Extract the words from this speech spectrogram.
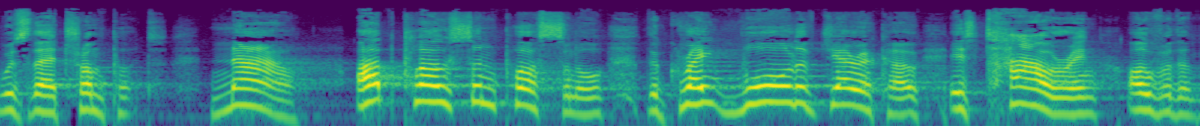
was their trumpet. Now, up close and personal, the great wall of Jericho is towering over them.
